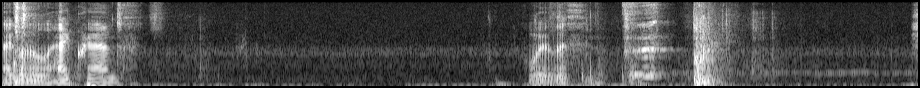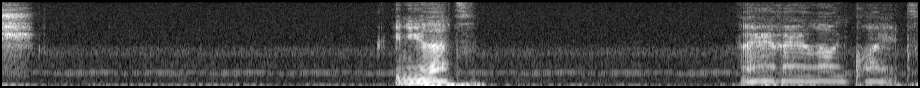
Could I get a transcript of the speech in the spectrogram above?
like little head crabs. Wait, listen. Shh. Can you hear that? Very, very low and quiet.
